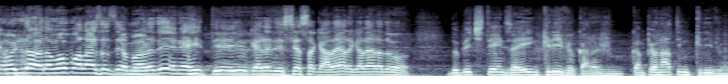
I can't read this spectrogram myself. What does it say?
hoje nós, nós vamos falar essa semana da NRT aí. Eu quero agradecer essa galera, a galera do, do Beach Tennis aí. Incrível, cara. Campeonato incrível.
